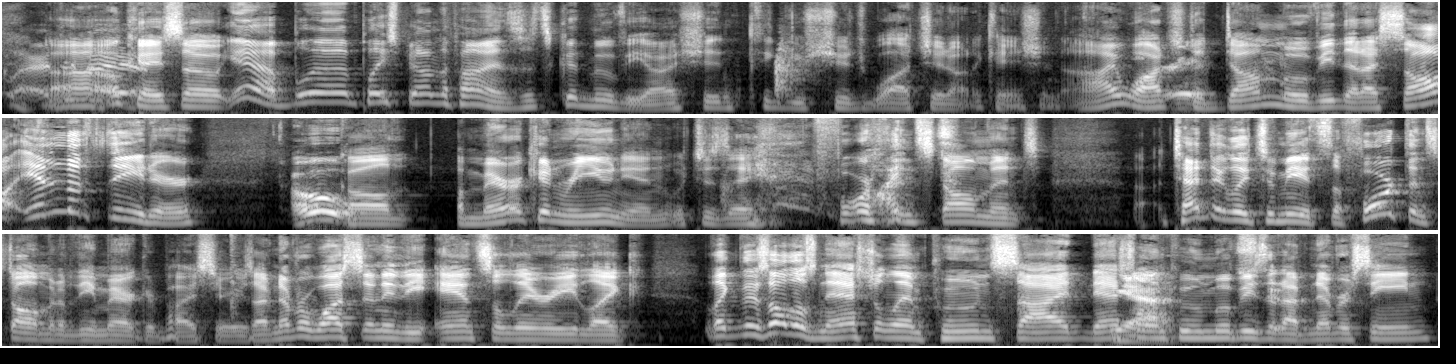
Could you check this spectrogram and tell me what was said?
Glad you're Uh, dead. okay, so yeah, Place Beyond the Pines. It's a good movie. I should think you should watch it on occasion. I watched a dumb movie that I saw in the theater Oh, called American Reunion, which is a fourth What? installment. Uh, Technically, to me, it's the fourth installment of the American Pie series. I've never watched any of the ancillary, like like there's all those National Lampoon side National Yeah. Lampoon movies that I've never seen.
